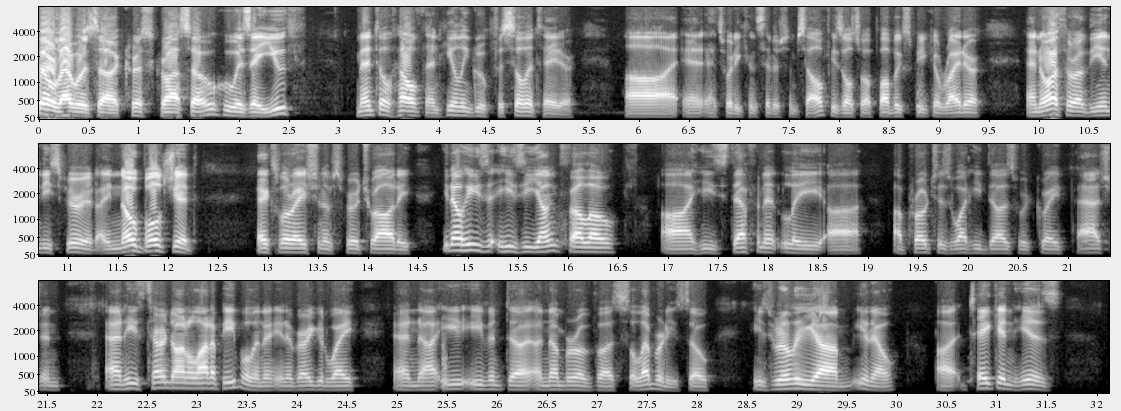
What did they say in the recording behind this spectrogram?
Phil, that was uh, Chris Grosso, who is a youth mental health and healing group facilitator. Uh, and that's what he considers himself. He's also a public speaker, writer, and author of The Indie Spirit, a no bullshit exploration of spirituality. You know, he's he's a young fellow. Uh, he's definitely uh, approaches what he does with great passion, and he's turned on a lot of people in a, in a very good way, and uh, e- even a number of uh, celebrities. So he's really, um, you know, uh, taken his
